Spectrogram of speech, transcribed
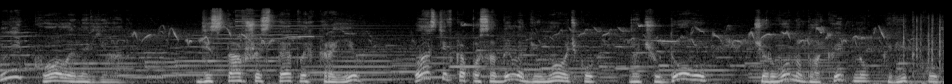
ніколи не в'януть. Діставшись теплих країв, ластівка посадила дюймовочку на чудову червоно-блакитну квітку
